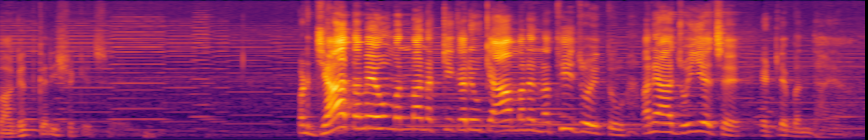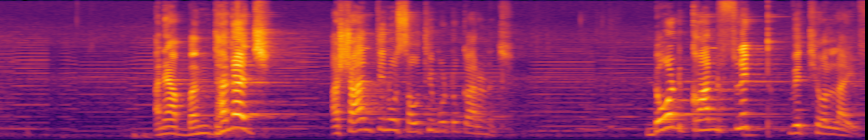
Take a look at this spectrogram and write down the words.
સ્વાગત કરી શકે છે. પણ જ્યાં તમે એવું મનમાં નક્કી કર્યું કે આ મને નથી જોઈતું, અને આ જોઈએ છે, એટલે બંધાયા. અને આ બંધન જ અશાંતિનું સૌથી મોટું કારણ છે. Don't conflict with your life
